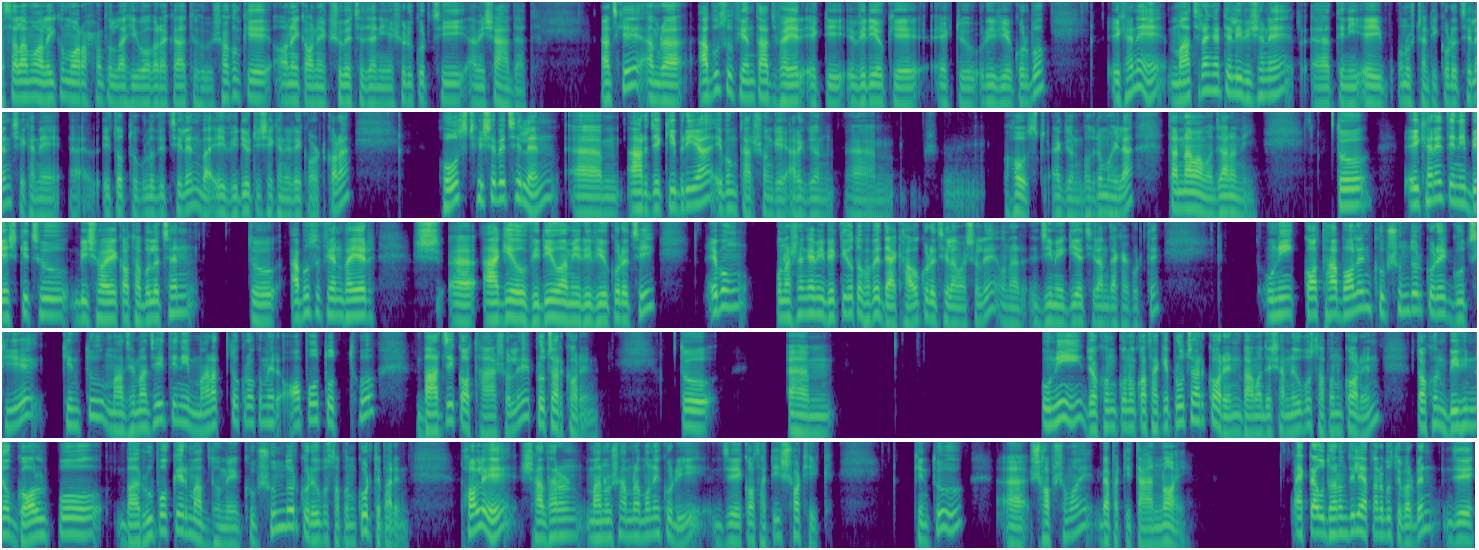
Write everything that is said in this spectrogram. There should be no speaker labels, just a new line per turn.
আসসালামু আলাইকুম ওরহমতুল্লাহি ওবরাকাতুহু সকলকে অনেক অনেক শুভেচ্ছা জানিয়ে শুরু করছি আমি শাহাদাত। আজকে আমরা আবু সুফিয়ান তাজ ভাইয়ের একটি ভিডিওকে একটু রিভিউ করব। এখানে মাছরাঙ্গা টেলিভিশনে তিনি এই অনুষ্ঠানটি করেছিলেন। সেখানে এই তথ্যগুলো দিচ্ছিলেন বা এই ভিডিওটি সেখানে রেকর্ড করা। হোস্ট হিসেবে ছিলেন আর জে কিবরিয়া এবং তার সঙ্গে আরেকজন হোস্ট একজন ভদ্রমহিলা। তার নাম আমার জানা নেই। তো এইখানে তিনি বেশ কিছু বিষয়ে কথা বলেছেন। তো আবু সুফিয়ান ভাইয়ের আগেও ভিডিও আমি রিভিউ করেছি এবং উনার সঙ্গে আমি ব্যক্তিগতভাবে দেখাও করেছিলাম আসলে। উনার জিমে গিয়েছিলাম দেখা করতে। উনি কথা বলেন খুব সুন্দর করে গুছিয়ে, কিন্তু মাঝে, মাঝেই তিনি মারাত্মক রকমের অপতথ্য, বাজে কথা আসলে প্রচার করেন। তো উনি যখন কোনো কথাকে প্রচার করেন বা আমাদের সামনে উপস্থাপন করেন, তখন বিভিন্ন গল্প বা রূপকের মাধ্যমে খুব সুন্দর করে উপস্থাপন করতে পারেন। ফলে সাধারণ মানুষ আমরা মনে করি যে কথাটি সঠিক। কিন্তু সবসময় ব্যাপারটি তা নয়। একটা উদাহরণ দিলে আপনারা বুঝতে পারবেন যে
